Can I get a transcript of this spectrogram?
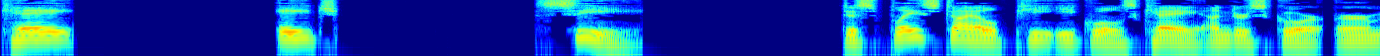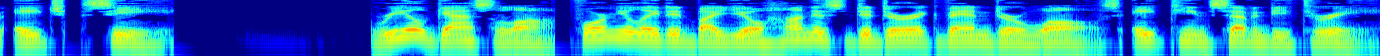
K H C. Display style P equals K underscore erm H C. Real gas law formulated by Johannes Diderik van der Waals 1873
